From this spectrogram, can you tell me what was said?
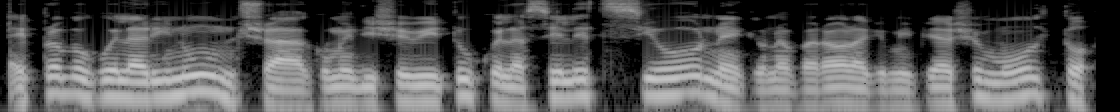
È proprio quella rinuncia, come dicevi tu, quella selezione, che è una parola che mi piace molto,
